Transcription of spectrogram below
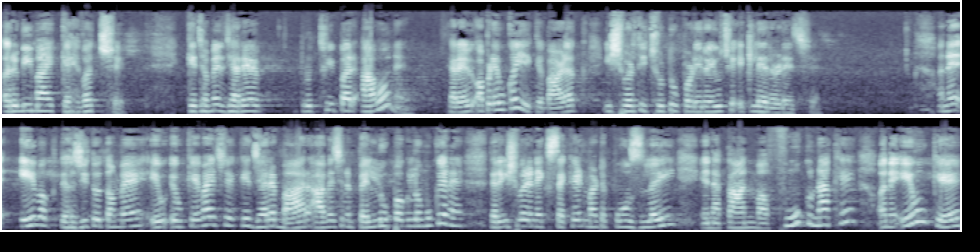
અરબીમાં એક કહેવત છે કે તમે જ્યારે પૃથ્વી પર આવો ને, ત્યારે આપણે એવું કહીએ કે બાળક ઈશ્વરથી છૂટું પડી રહ્યું છે એટલે રડે છે. અને એ વખતે હજી તો તમે એવું એવું કહેવાય છે કે જ્યારે બહાર આવે છે ને પહેલું પગલું મૂકે ને, ત્યારે ઈશ્વર એને એક સેકન્ડ માટે પોઝ લઈ, એના કાનમાં ફૂંક નાખે અને એવું કહે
